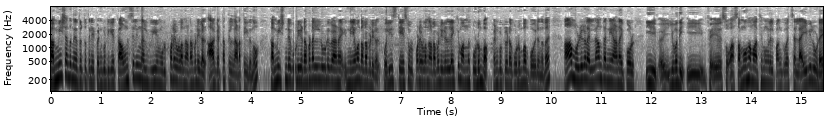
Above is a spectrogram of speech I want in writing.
കമ്മീഷന്റെ നേതൃത്വത്തിൽ പെൺകുട്ടിക്ക് കൌൺസിലിംഗ് നൽകുകയും ഉൾപ്പെടെയുള്ള നടപടികൾ ആ ഘട്ടത്തിൽ നടത്തിയിരുന്നു. കമ്മീഷന്റെ കൂടി ഇടപെടലിലൂടെയാണ് നിയമ നടപടികൾ. പോലീസ് കേസ് ഉൾപ്പെടെയുള്ള നടപടികളിലേക്കും അന്ന് കുടുംബം പെൺകുട്ടിയുടെ കുടുംബം പോയിരുന്നത് ആ മൊഴികളെല്ലാം തന്നെയാണ് ഇപ്പോൾ ഈ യുവതി ഈ സമൂഹ മാധ്യമങ്ങളിൽ പങ്കുവച്ച ലൈവിലൂടെ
